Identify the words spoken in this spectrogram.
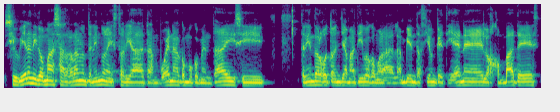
si hubieran ido más al grano teniendo una historia tan buena como comentáis y teniendo algo tan llamativo como la, la ambientación que tiene, los combates,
